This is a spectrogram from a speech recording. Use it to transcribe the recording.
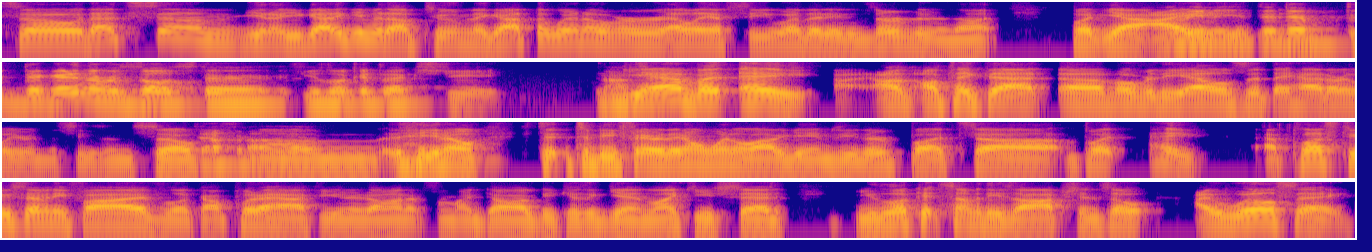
So that's um, you know, you got to give it up to them. They got the win over LAFC, whether they deserved it or not. But yeah, I, I mean, they're they're getting the results. There, if you look at the XG. yeah, so but hey, I'll, I'll take that um, over the L's that they had earlier in the season. So, Definitely, um, you know, to, to, be fair, they don't win a lot of games either. But uh, but hey, at plus 275, look, I'll put a half unit on it for my dog because, again, like you said, you look at some of these options. So I will say,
